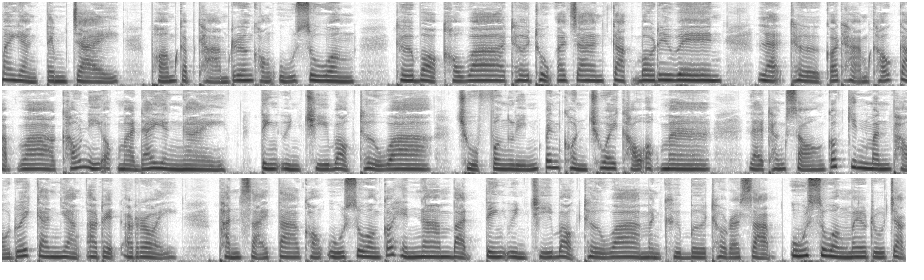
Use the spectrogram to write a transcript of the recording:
มาอย่างเต็มใจ พร้อมกับถามเรื่องของอูซวง เธอบอกเขาว่าเธอถูกอาจารย์กักบริเวณ และเธอก็ถามเขากลับว่าเขาหนีออกมาได้ยังไง ติงอุนชีบอกเธอว่า ชูเฟิงหลินเป็นคนช่วยเขาออกมา และทั้งสองก็กินมันเผาด้วยกันอย่างอร็ดอร่อย พันสายตาของอูซวงก็เห็นนามบัตรติงอุนชีบอกเธอว่ามันคือเบอร์โทรศัพท์ อูซวงไม่รู้จัก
